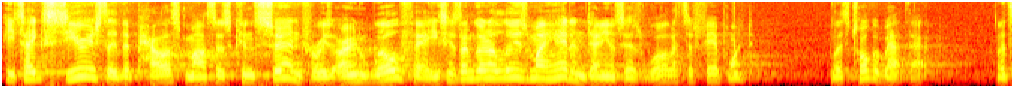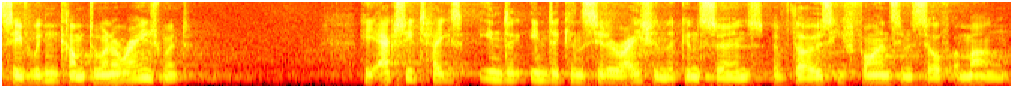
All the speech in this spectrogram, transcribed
He takes seriously the palace master's concern for his own welfare. He says, I'm going to lose my head. And Daniel says, Well, that's a fair point. Let's talk about that. Let's see if we can come to an arrangement he actually takes into, into consideration the concerns of those he finds himself among.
